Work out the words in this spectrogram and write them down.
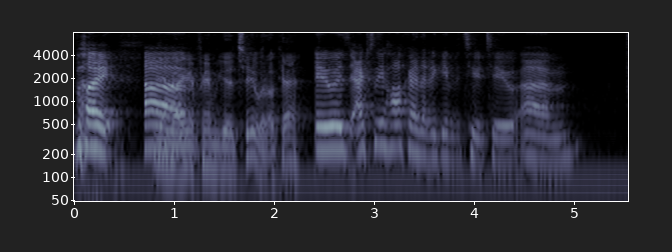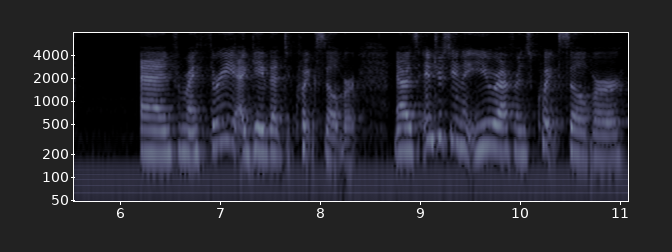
but Yeah, uh, now for him to get it too, but okay. it was actually Hawkeye that I gave the two to. Um. And for my three, I gave that to Quicksilver. Now it's interesting that you reference Quicksilver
